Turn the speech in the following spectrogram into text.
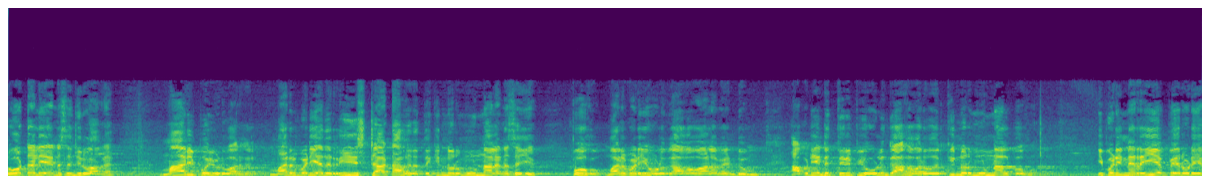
டோட்டலியாக என்ன செஞ்சிருவாங்க? மாறி போய் விடுவார்கள் மறுபடியும் அது ரீஸ்டார்ட் ஆகிறதுக்கு இன்னொரு மூணு நாள் என்ன செய்யும்? போகும். மறுபடியும் ஒழுங்காக வாழ வேண்டும். அப்படின்ட்டு திருப்பி ஒழுங்காக வருவதற்கு இன்னொரு மூணு நாள் போகும். இப்படி நிறைய பேருடைய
